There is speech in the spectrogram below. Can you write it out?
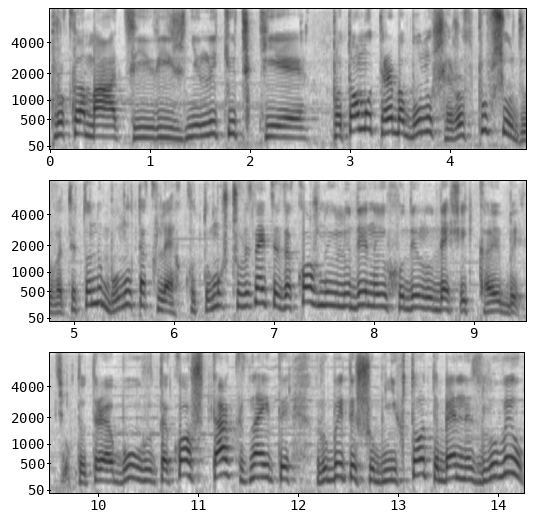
прокламації різні, летючки. Потім треба було ще розповсюджувати. То не було так легко, тому що ви знаєте, за кожною людиною ходило 10 каєбиців. То треба було також так, знаєте, робити, щоб ніхто тебе не зловив.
